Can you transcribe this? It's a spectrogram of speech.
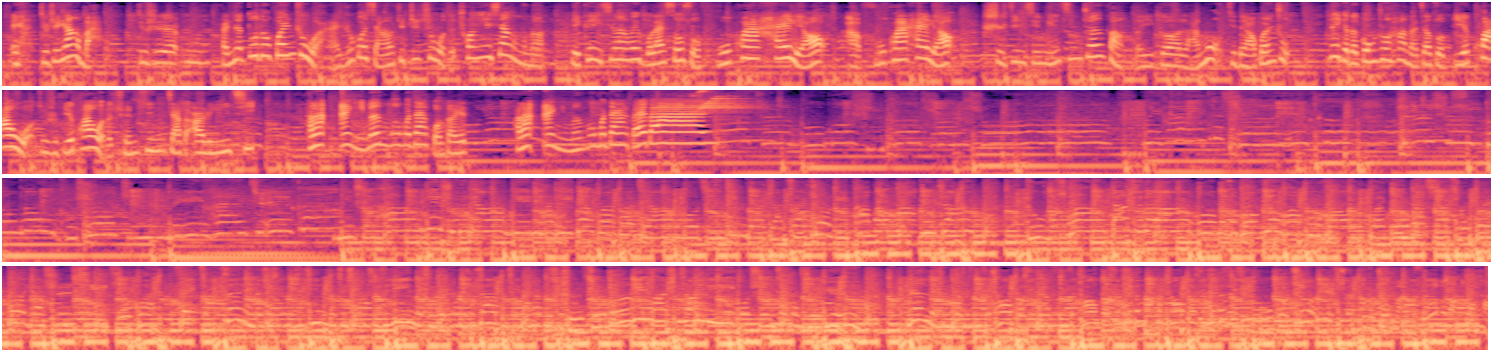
哎呀，就这样吧。就是嗯，反正多多关注我哈。如果想要去支持我的创业项目呢，也可以新浪微博来搜索“浮夸嗨聊”啊，“浮夸嗨聊”是进行明星专访的一个栏目，记得要关注。那个的公众号呢叫做“别夸我”，就是“别夸我”的全拼加个二零一七。好啦，爱你们，么么哒！广告也好啦，爱你们，么么哒，拜拜。好。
